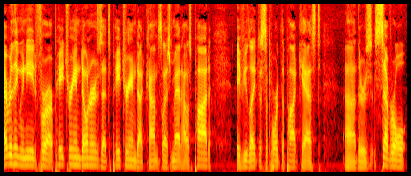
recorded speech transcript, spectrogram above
everything we need for our Patreon donors. That's patreon.com slash madhousepod. If you'd like to support the podcast, uh, there's several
